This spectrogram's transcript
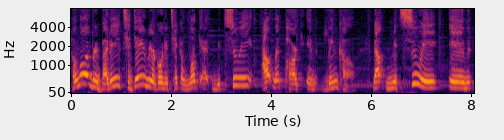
Hello everybody! Today we are going to take a look at Mitsui Outlet Park in Linkou. Now, Mitsui in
